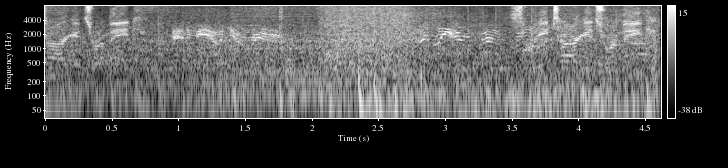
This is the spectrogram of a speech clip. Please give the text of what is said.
Targets remaining. Enemy on your rear. Three targets remaining.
